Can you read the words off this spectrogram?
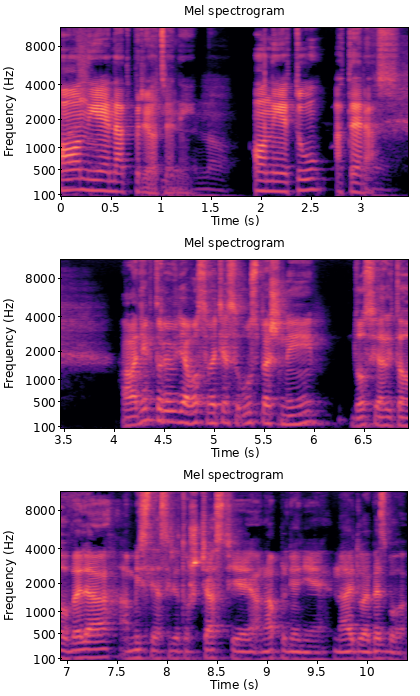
On je nadprirodzený. On je tu a teraz. Ale niektorí ľudia vo svete sú úspešní, dosiahli toho veľa a myslia si, že to šťastie a naplnenie nájdu aj bez Boha.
